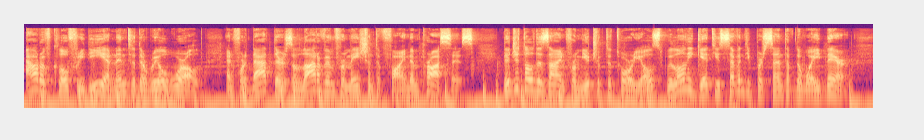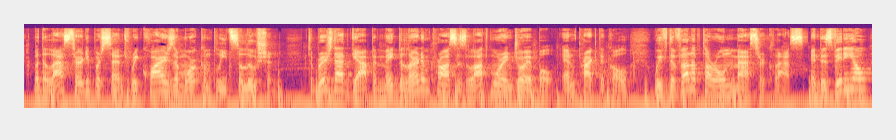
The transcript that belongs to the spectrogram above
out of Clo3D and into the real world. And for that, there's a lot of information to find and process. Digital design from YouTube tutorials will only get you 70% of the way there, but the last 30% requires a more complete solution. To bridge that gap and make the learning process a lot more enjoyable and practical, we've developed our own masterclass. In this video,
